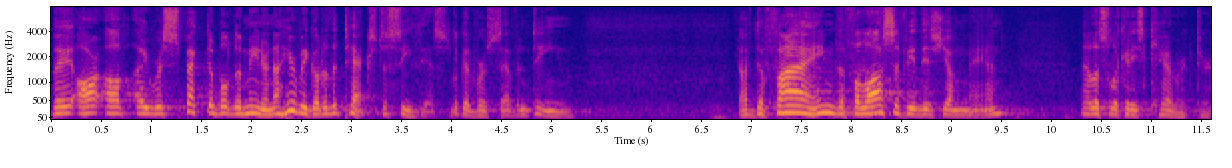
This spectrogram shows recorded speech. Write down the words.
They are of a respectable demeanor. Now, here we go to the text to see this. Look at verse 17. I've defined the philosophy of this young man. Now, let's look at his character.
